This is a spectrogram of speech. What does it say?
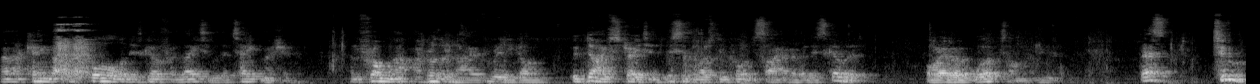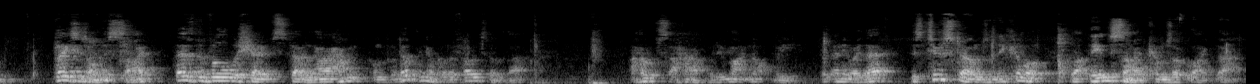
And I came back with Paul and his girlfriend later with a tape measure. And from that, my brother and I have really gone, we've dived straight into, this is the most important site I've ever discovered, or ever worked on. There's two places on this site. There's the vulva-shaped stone. Now I haven't, I don't think I've got a photo of that. I hope I have, but it might not be. But anyway, there, there's two stones and they come up, like the inside comes up like that.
